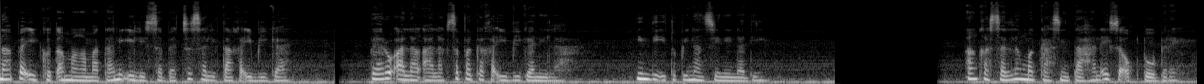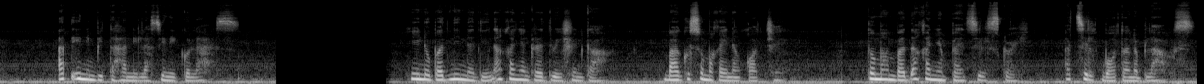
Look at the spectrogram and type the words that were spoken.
Napaikot ang mga mata ni Elizabeth sa salitang kaibigan. Pero alang-alang sa pagkakaibigan nila, hindi ito pinansin ni Nadine. Ang kasal ng magkasintahan ay sa Oktubre at inimbitahan nila si Nicholas. Hinubad ni Nadine ang kanyang graduation gown bago sumakay ng kotse. Tumambad ang kanyang pencil skirt at silk bottom na blouse.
